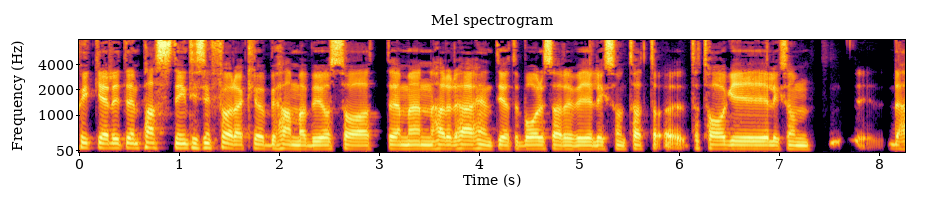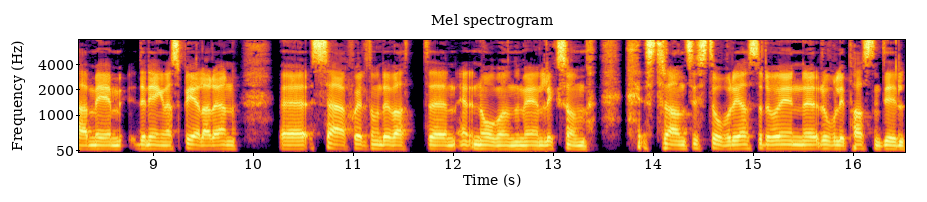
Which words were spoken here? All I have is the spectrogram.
skickade lite en passning till sin förra klubb i Hammarby och sa att men hade det här hänt i Göteborg så hade vi liksom tagit, tagit tag i liksom det här med den egna spelaren. Särskilt om det varit någon med en liksom Strands historia. Så det var en eh, rolig passning till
